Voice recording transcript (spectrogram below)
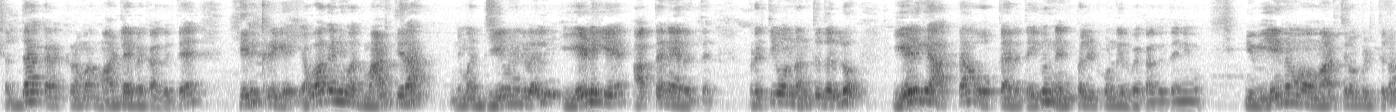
ಶ್ರದ್ಧಾ ಕಾರ್ಯಕ್ರಮ ಮಾಡಲೇಬೇಕಾಗುತ್ತೆ. ಹಿರಿಕರಿಗೆ ಯಾವಾಗ ನೀವು ಅದು ಮಾಡ್ತೀರಾ? ನಿಮ್ಮ ಜೀವನಗಳಲ್ಲಿ ಏಳಿಗೆ ಆಗ್ತಾನೆ ಇರುತ್ತೆ. ಪ್ರತಿಯೊಂದು ಹಂತದಲ್ಲೂ ಏಳಿಗೆ ಆಗ್ತಾ ಹೋಗ್ತಾ ಇರುತ್ತೆ. ಇದು ನೆನಪಲ್ಲಿ ಇಟ್ಕೊಂಡಿರ್ಬೇಕಾಗುತ್ತೆ ನೀವು. ನೀವು ಏನು ಮಾಡ್ತಿರೋ ಬಿಡ್ತಿರೋ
